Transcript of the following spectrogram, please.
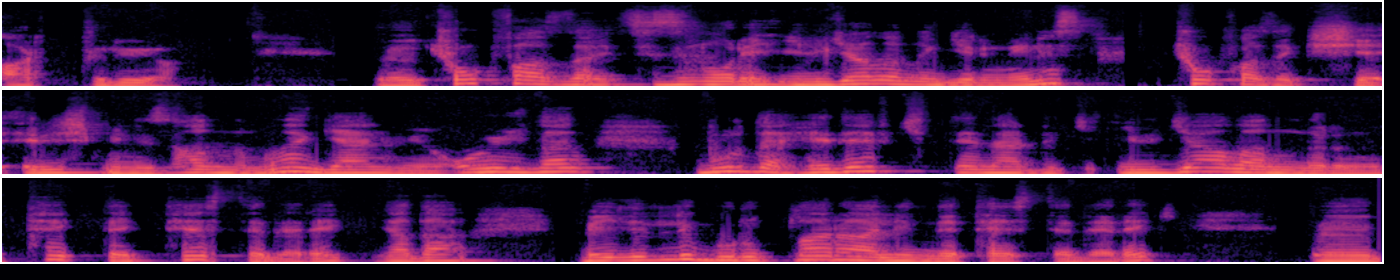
arttırıyor. Ee, Çok fazla sizin oraya ilgi alanı girmeniz çok fazla kişiye erişmeniz anlamına gelmiyor. O yüzden burada hedef kitlelerdeki ilgi alanlarını tek tek test ederek ya da belirli gruplar halinde test ederek e,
